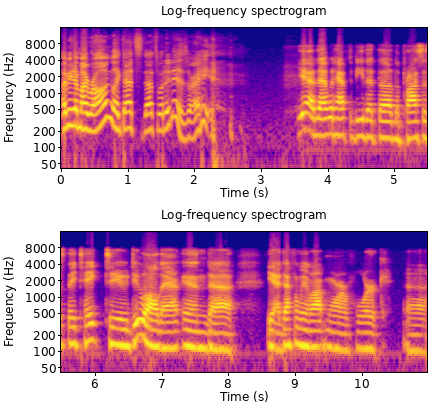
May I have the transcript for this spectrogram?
i mean am i wrong like that's that's what it is right Yeah, that would have to be that the the process they take to do all that, and uh, yeah, definitely a lot more work. Uh,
